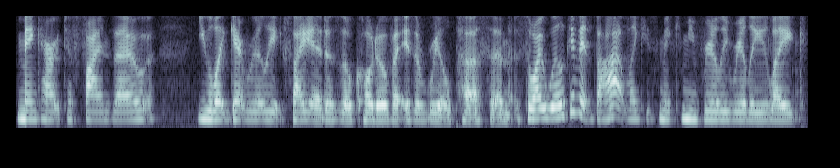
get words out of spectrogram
main character finds out you like get really excited as though Cordova is a real person. So I will give it that, like it's making me really, really like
